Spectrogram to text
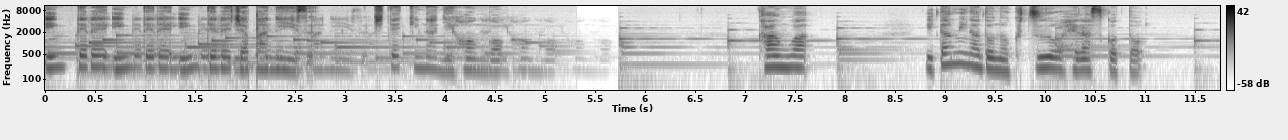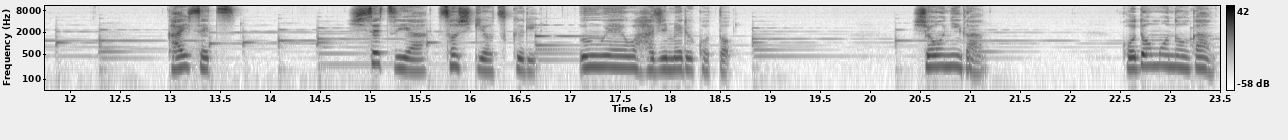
インテレインテレインテレ Japanese。知的な日本語。緩和痛みなどの苦痛を減らすこと。開設施設や組織を作り運営を始めること。小児がん子供のがん。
